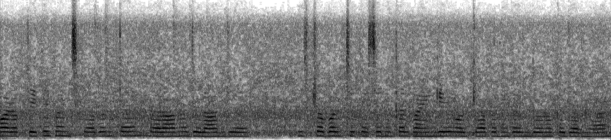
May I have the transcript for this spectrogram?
और अब देखें फ्रेंड्स क्या बनता है। बहरान और दुलान जो है, इस ट्रबल से कैसे निकल पाएँगे और क्या बनेगा इन दोनों के दरमियान?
